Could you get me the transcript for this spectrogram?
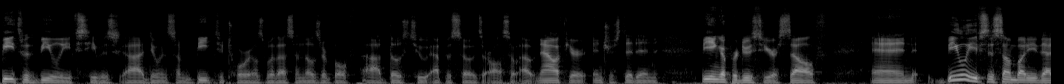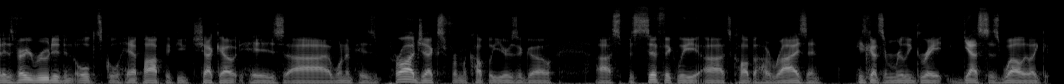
beats with Beliefs. He was uh, doing some beat tutorials with us, and those are both uh, those two episodes are also out now. If you're interested in being a producer yourself, and Beliefs is somebody that is very rooted in old school hip hop. If you check out his uh, one of his projects from a couple years ago, specifically, it's called The Horizon. He's got some really great guests as well, like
